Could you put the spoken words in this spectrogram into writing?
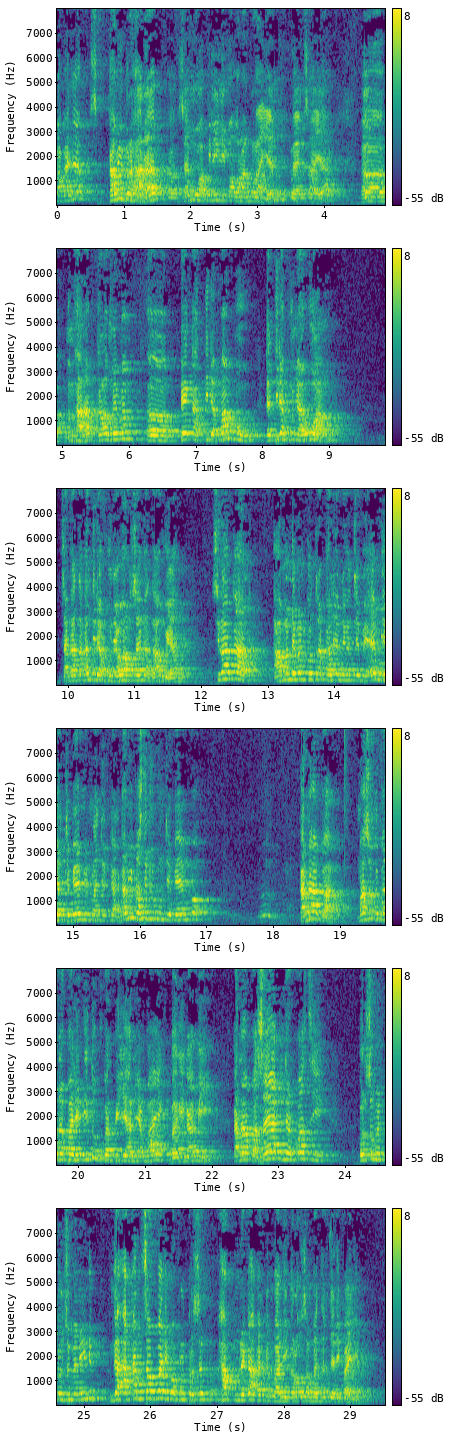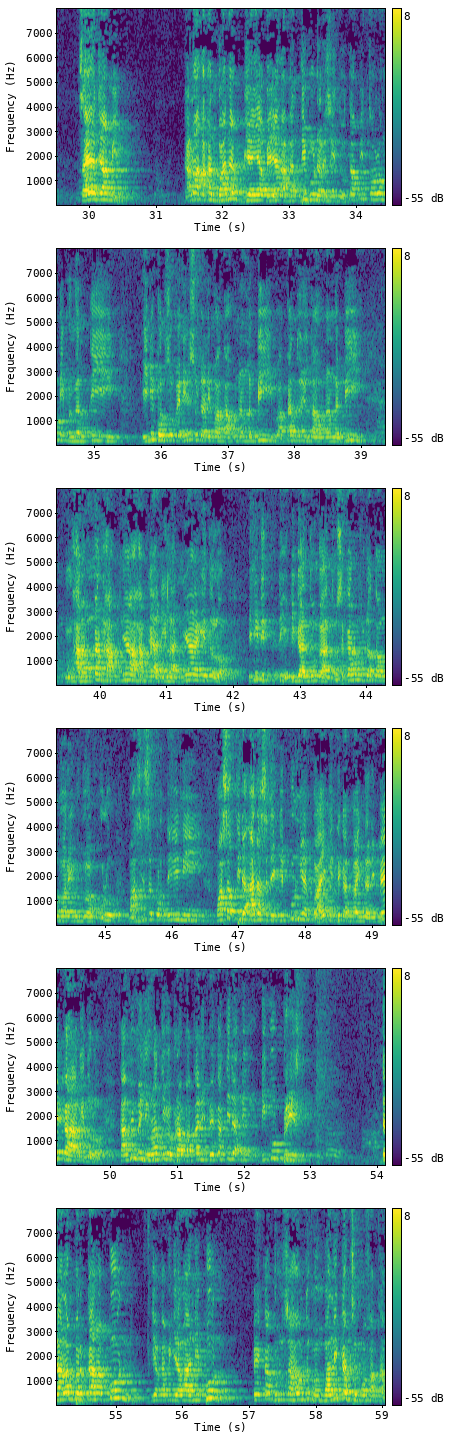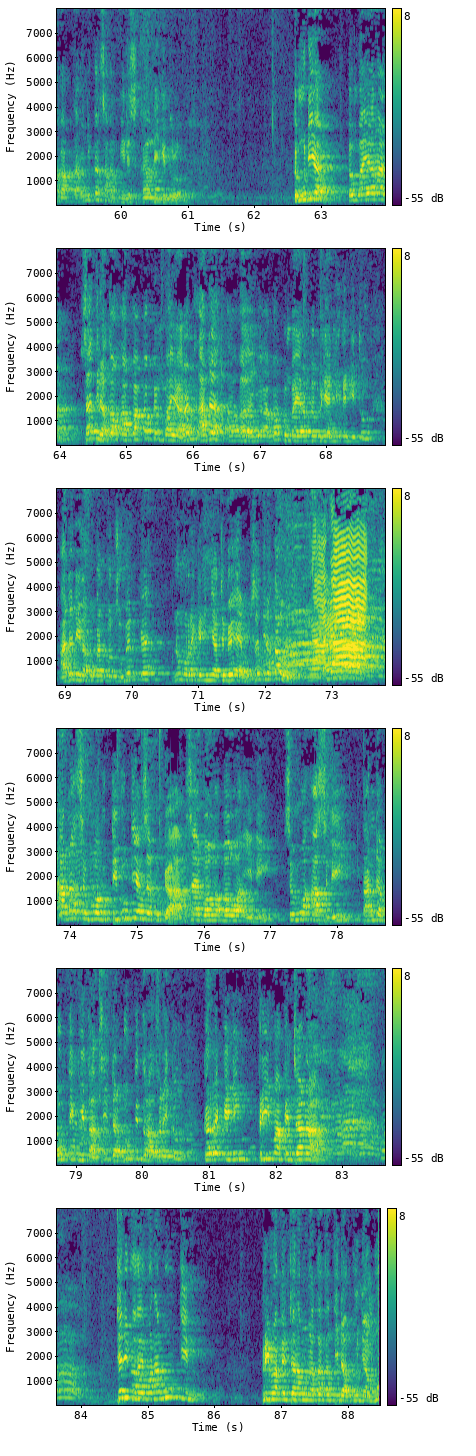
Makanya kami berharap, uh, saya mewakili lima orang klien, klien saya, uh, mengharap kalau memang uh, PK tidak mampu dan tidak punya uang, saya katakan tidak punya uang, saya nggak tahu ya. Silakan amandemen kontrak kalian dengan CBM, biar CBM yang melanjutkan. Kami pasti dukung CBM kok. Karena apa? Masuk kepada pilot itu bukan pilihan yang baik bagi kami. Karena apa? Saya yakin dan pasti konsumen-konsumen ini nggak akan sampai 50% hak mereka akan kembali kalau sampai terjadi pilot. Saya jamin. Karena akan banyak biaya-biaya akan timbul dari situ. Tapi tolong dimengerti. Ini konsumen ini sudah lima tahunan lebih, bahkan tujuh tahunan lebih, mengharapkan haknya, hak keadilannya gitu loh. Ini digantung-gantung sekarang sudah tahun 2020 masih seperti ini. Masa tidak ada sedikit pun niat baik, itikat baik dari PK gitu loh. Kami menyurati beberapa kali PK tidak di, digubris. Dalam perkara pun yang kami jalani pun PK berusaha untuk membalikkan semua fakta-fakta. Ini kan sangat miris sekali gitu loh. Kemudian pembayaran, saya tidak tahu apakah pembayaran ada uh, uh, apa pembayaran pembelian unit itu ada dilakukan konsumen ke nomor rekeningnya CBM. Saya tidak tahu. Nggak ada. Karena semua bukti-bukti yang saya pegang, saya bawa-bawa ini semua asli, tanda bukti kwitansi dan bukti transfer itu ke rekening Prima Kencana. Jadi bagaimana mungkin Prima Kencana mengatakan tidak punya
